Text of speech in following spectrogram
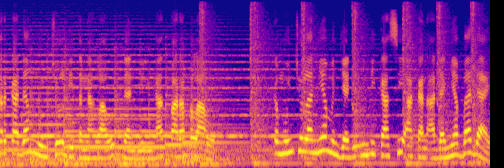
terkadang muncul di tengah laut dan dilihat para pelaut. Kemunculannya menjadi indikasi akan adanya badai.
